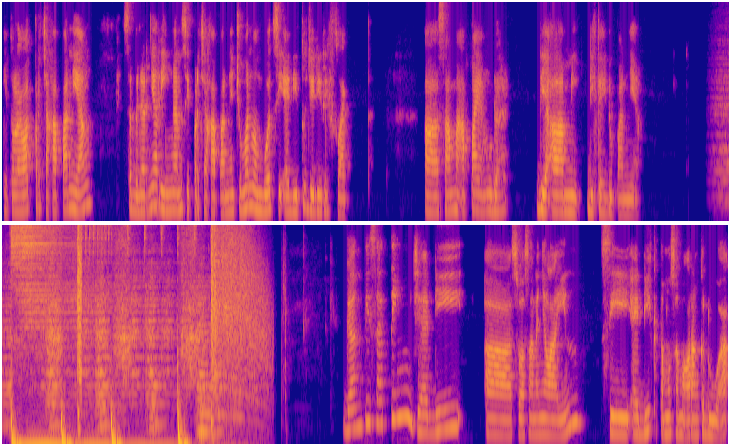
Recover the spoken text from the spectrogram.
gitu lewat percakapan yang sebenarnya ringan si percakapannya, cuman membuat si Edi itu jadi reflect uh, sama apa yang udah dia alami di kehidupannya. Ganti setting jadi uh, suasananya lain. Si Eddie ketemu sama orang kedua,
